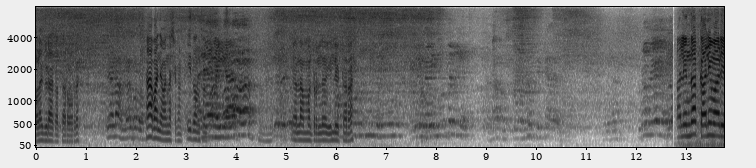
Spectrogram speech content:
ಒಳಗಿಡಾಕತ್ತಾರ ಅವ್ರು. ಹಾಂ ಬಂದೆ ಒಂದ ಸೆಕೆಂಡ್ ಇದೊಂದು ಸ್ವಲ್ಪ. ಎಲ್ಲ ಮಟ್ರೆಲ್ಲ ಇಲ್ಲಿ ಇಟ್ಟಾರ. ಅಲ್ಲಿಂದ ಖಾಲಿ ಮಾಡಿ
